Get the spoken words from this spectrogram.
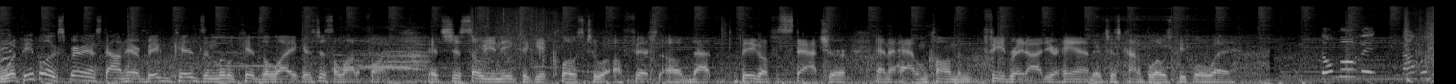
What people experience down here, big kids and little kids alike, is just a lot of fun. It's just so unique to get close to a fish of that big of stature and to have them come and feed right out of your hand. It just kind of blows people away. Don't move it. Not move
